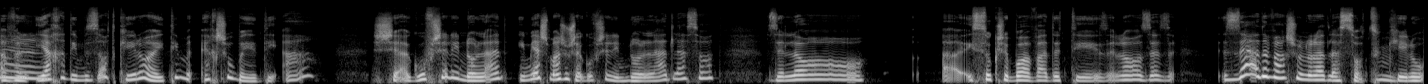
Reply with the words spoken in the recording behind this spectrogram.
אבל יחד עם זאת, כאילו הייתי איכשהו בידיעה שהגוף שלי נולד, אם יש משהו שהגוף שלי נולד לעשות, זה לא העיסוק שבו עבדתי, זה לא זה, זה, זה הדבר שהוא נולד לעשות, Mm. כאילו,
